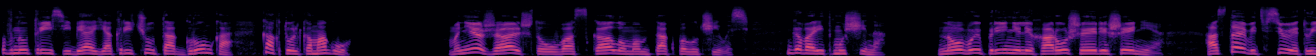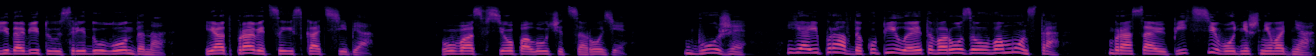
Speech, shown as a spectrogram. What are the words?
Внутри себя я кричу так громко, как только могу. «Мне жаль, что у вас с Калумом так получилось», — говорит мужчина. «Но вы приняли хорошее решение — оставить всю эту ядовитую среду Лондона и отправиться искать себя. У вас все получится, Рози». «Боже, я и правда купила этого розового монстра. Бросаю пить с сегодняшнего дня».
